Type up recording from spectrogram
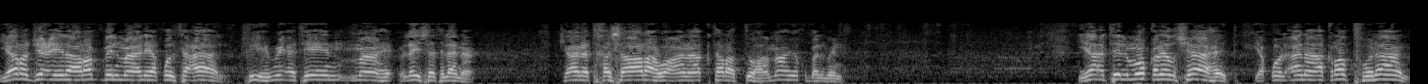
يرجع إلى رب المال يقول تعال فيه مئتين ما ليست لنا. كانت خسارة وأنا اقترضتها ما يقبل منه. يأتي المقرض شاهد يقول أنا أقرضت فلان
